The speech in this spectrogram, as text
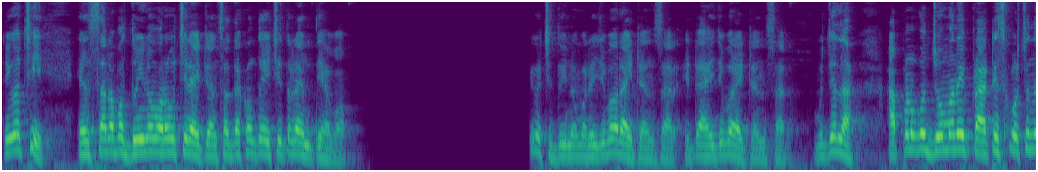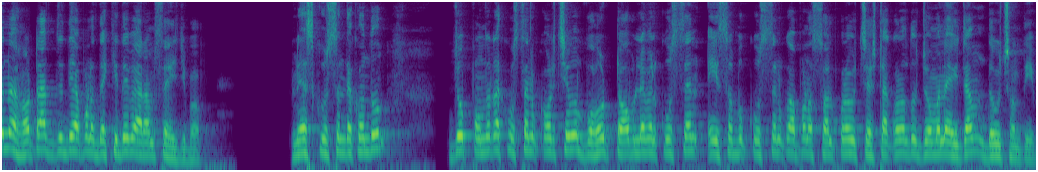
ঠিক আছে এনসার হব দুই নম্বর হচ্ছে রাইট আনসার দেখুন এই চিত্রটা এমনি হব ঠিক আছে দুই নম্বর হয়ে যাব রাইট আনসার এটা হয়ে যাব রাইট আনসার বুঝলা আপনার যে মানে করছেন না হঠাৎ যদি আপনার দেখিদেবে আরামসে হয়ে যাব নেক্সট কোশ্চেন দেখুন যে পনেরোটা কোশ্চেন করছি বহু টপ লেভেল কোশ্চেন এইসব কোশ্চেন আপনার সলভ করার চেষ্টা करने যে এক্সাম जो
